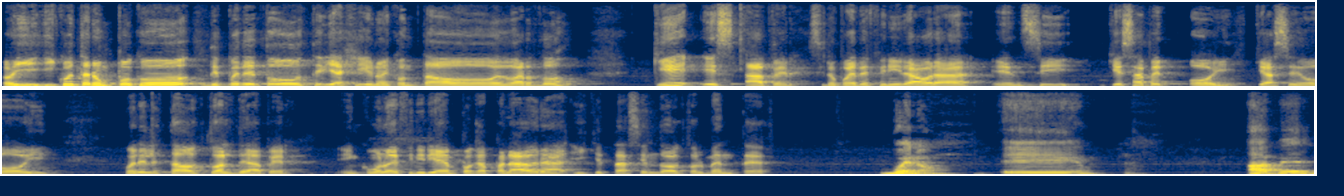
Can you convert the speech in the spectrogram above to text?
Oye, y cuéntanos un poco, después de todo este viaje que nos has contado, Eduardo, ¿qué es Aper? Si lo puedes definir ahora en sí, ¿qué es Aper hoy? ¿Qué hace hoy? ¿Cuál es el estado actual de Aper? ¿Cómo lo definiría en pocas palabras y qué está haciendo actualmente? Bueno, eh, Aper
